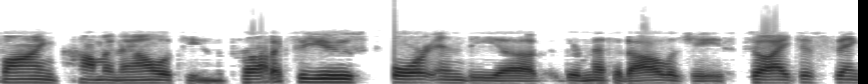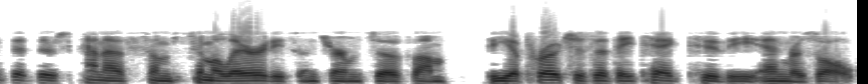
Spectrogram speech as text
find commonality in the products they use or in the uh, their methodologies. So I just think that there's kind of some similarities in terms of um, the approaches that they take to the end result.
